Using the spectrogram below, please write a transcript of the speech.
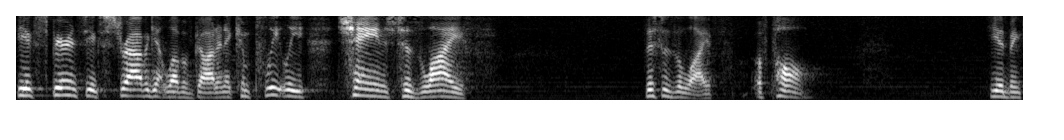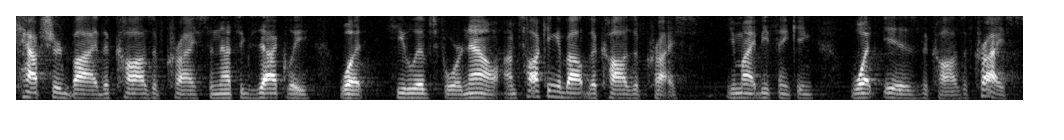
He experienced the extravagant love of God, and it completely changed his life. This is the life of Paul. He had been captured by the cause of Christ, and that's exactly what he lived for. Now, I'm talking about the cause of Christ. You might be thinking, what is the cause of Christ?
